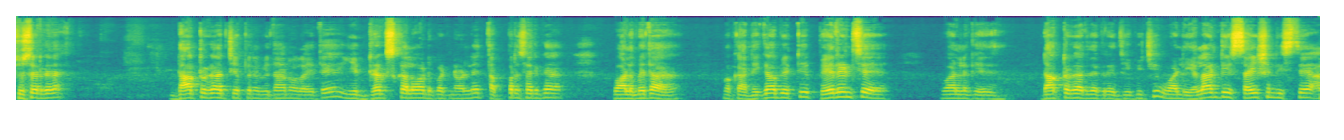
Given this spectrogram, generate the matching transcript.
చూసారు కదా? డాక్టర్ గారు చెప్పిన విధానంలో అయితే ఈ డ్రగ్స్కి అలవాటు పడిన వాళ్ళని తప్పనిసరిగా వాళ్ళ మీద ఒక నిఘా పెట్టి పేరెంట్సే వాళ్ళకి డాక్టర్ గారి దగ్గర చూపించి వాళ్ళు ఎలాంటి సజెషన్ ఇస్తే ఆ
